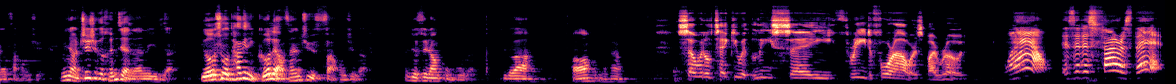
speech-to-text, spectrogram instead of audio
要返回去。我跟你讲，这是个很简单的例子，有的时候他给你隔两三句返回去的，那就非常恐怖的，对吧？好，我们看。So it'll take you at least, say, three to four hours by road. Wow, is it as far as that?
